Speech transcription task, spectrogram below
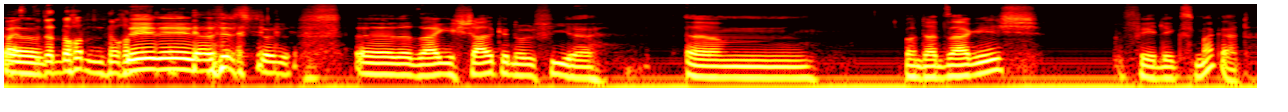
weißt du Ähm, dann noch, noch nee, nee, das ist schon. äh, dann sage ich Schalke 04. Ähm, und dann sage ich Felix Magath.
